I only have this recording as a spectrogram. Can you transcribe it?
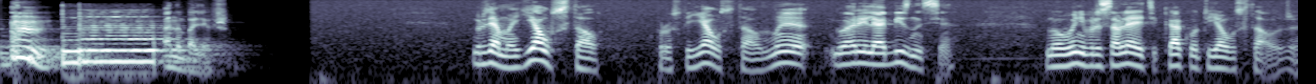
о наболевшем. Друзья мои, я устал. Просто я устал. Мы говорили о бизнесе. Но вы не представляете, как вот я устал уже.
